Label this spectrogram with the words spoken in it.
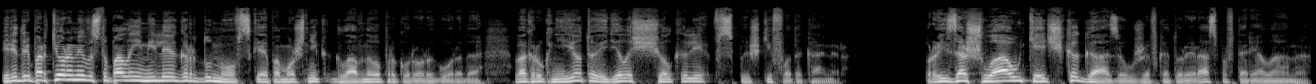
Перед репортерами выступала Эмилия Гордуновская, помощник главного прокурора города. Вокруг нее то и дело щелкали вспышки фотокамер. «Произошла утечка газа», — уже в который раз повторяла она.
